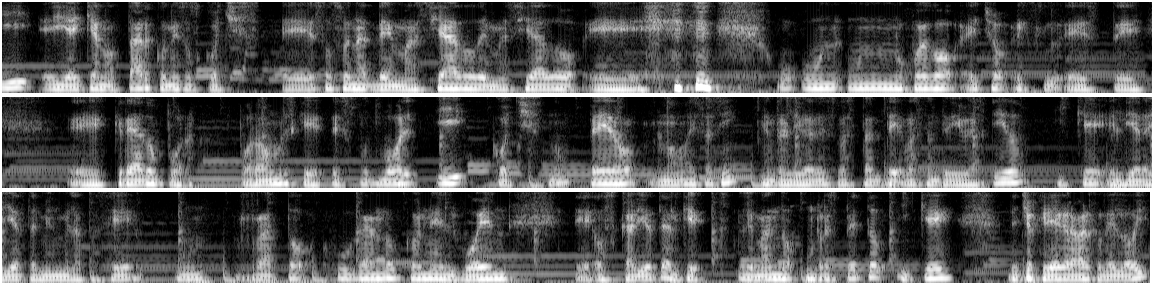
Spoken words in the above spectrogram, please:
y, hay que anotar con esos coches. Eh, eso suena demasiado, demasiado eh, un, juego hecho, este, eh, creado por, por hombres que es fútbol y coches, ¿no? Pero no es así. En realidad es bastante, bastante divertido y que el día de ayer también me la pasé un rato jugando con el buen Oscariote al que le mando un respeto y que de hecho quería grabar con él hoy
